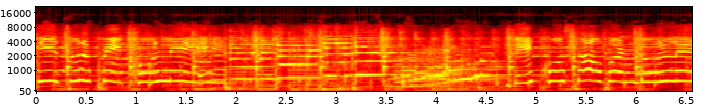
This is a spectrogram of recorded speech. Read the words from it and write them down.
की जुल्फे देखो सावन डोले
